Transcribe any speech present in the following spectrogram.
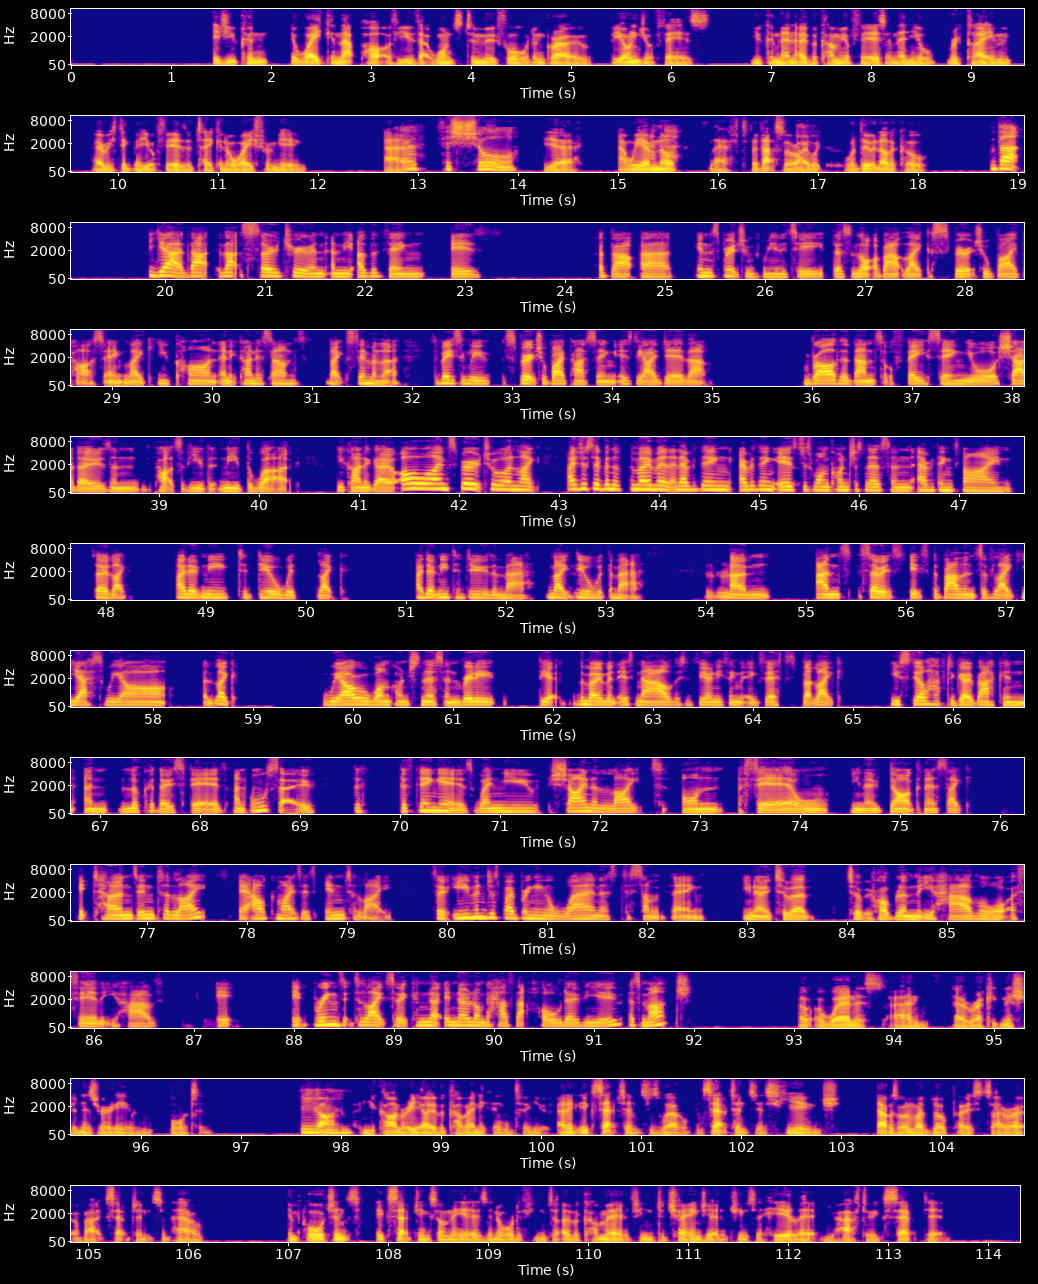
if you can awaken that part of you that wants to move forward and grow beyond your fears, you can then overcome your fears and then you'll reclaim everything that your fears have taken away from you. Uh, Yeah, for sure. yeah. And we have And no that- left, but that's all right. We'll, we'll do another call. But yeah, that that's so true. And and the other thing is about uh in the spiritual community, there's a lot about like spiritual bypassing. Like you can't and it kind of sounds like similar. So basically spiritual bypassing is the idea that rather than sort of facing your shadows and parts of you that need the work, you kind of go, Oh, well, I'm spiritual and like I just live in the moment and everything everything is just one consciousness and everything's fine. So like I don't need to deal with like I don't need to do the mess, like deal with the mess. Um and so it's it's the balance of like yes, we are uh, like we are all one consciousness and really the the moment is now. This is the only thing that exists, but like you still have to go back and and look at those fears. And also the the thing is when you shine a light on a fear or, you know, darkness, like it turns into light it alchemizes into light. So even just by bringing awareness to something, you know, to a to a problem that you have or a fear that you have, it it brings it to light so it can no, it no longer has that hold over you as much. Awareness and uh, recognition is really important. Mm. can't, you can't really overcome anything until you and acceptance as well. Acceptance is huge. That was one of my blog posts I wrote about acceptance and how important accepting something is in order for you to overcome it, for you to change it, for you to heal it, you have to accept it.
